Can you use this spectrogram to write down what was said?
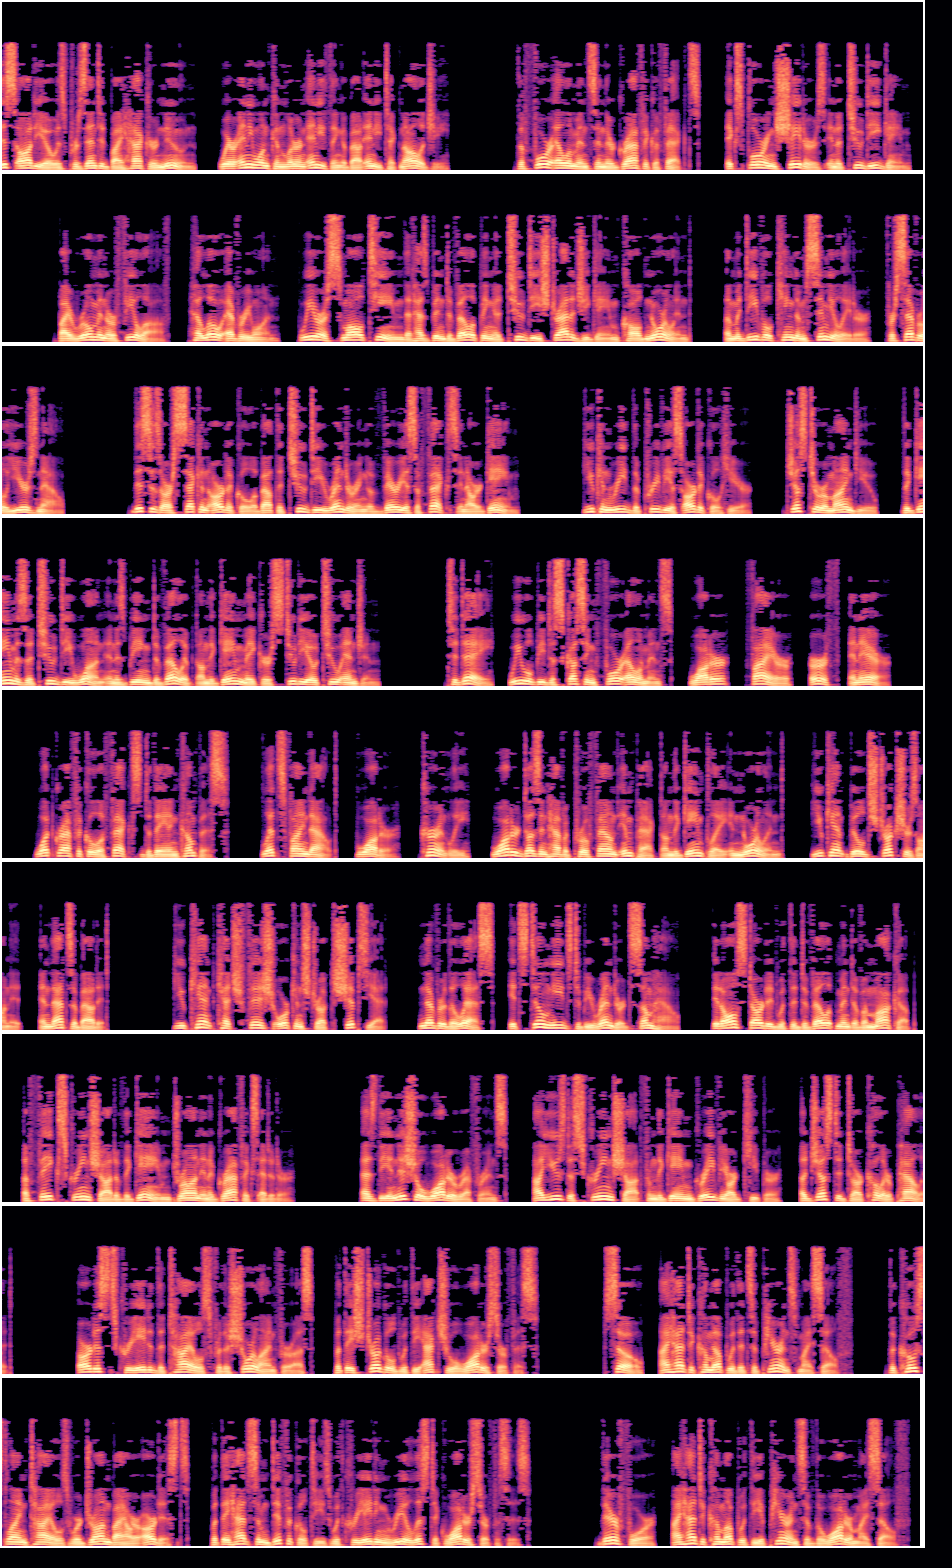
This audio is presented by Hacker Noon, where anyone can learn anything about any technology. The four elements and their graphic effects, exploring shaders in a 2D game. By Roman Orfilov. Hello everyone. We are a small team that has been developing a 2D strategy game called Norland, a medieval kingdom simulator, for several years now. This is our second article about the 2D rendering of various effects in our game. You can read the previous article here. Just to remind you, the game is a 2D one and is being developed on the GameMaker Studio 2 engine. Today, we will be discussing four elements water, fire, earth, and air. What graphical effects do they encompass? Let's find out. Water. Currently, water doesn't have a profound impact on the gameplay in Norland, you can't build structures on it, and that's about it. You can't catch fish or construct ships yet. Nevertheless, it still needs to be rendered somehow. It all started with the development of a mockup, a fake screenshot of the game drawn in a graphics editor. As the initial water reference, I used a screenshot from the game Graveyard Keeper, adjusted to our color palette. Artists created the tiles for the shoreline for us, but they struggled with the actual water surface. So, I had to come up with its appearance myself. The coastline tiles were drawn by our artists, but they had some difficulties with creating realistic water surfaces. Therefore, I had to come up with the appearance of the water myself.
